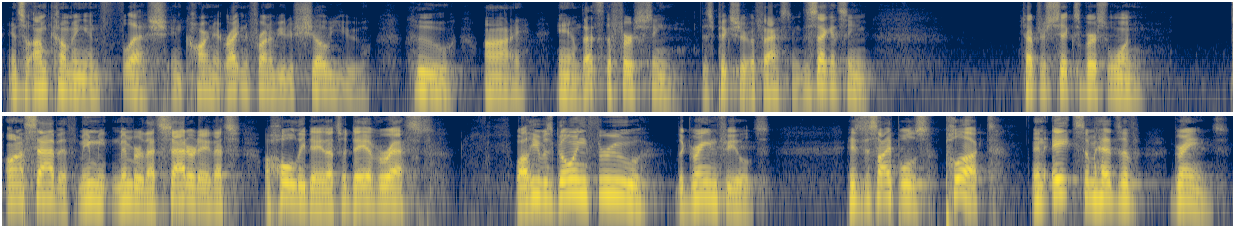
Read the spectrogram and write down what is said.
And so I'm coming in flesh, incarnate, right in front of you to show you who I am. That's the first scene, this picture of fasting. The second scene, chapter 6, verse 1. On a Sabbath, remember that's Saturday, that's a holy day, that's a day of rest. While he was going through the grain fields, his disciples plucked and ate some heads of grains,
